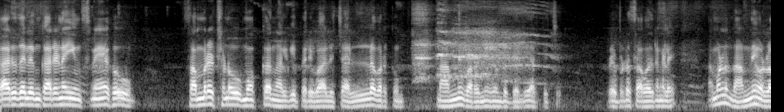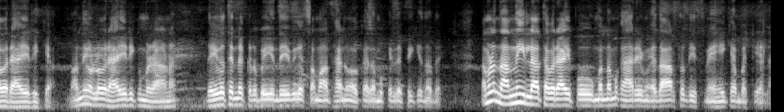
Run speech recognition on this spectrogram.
കരുതലും കരുണയും സ്നേഹവും സംരക്ഷണവും ഒക്കെ നൽകി പരിപാലിച്ച എല്ലാവർക്കും നന്ദി പറഞ്ഞുകൊണ്ട് ബലിയർപ്പിച്ചു. പ്രിയപ്പെട്ട സഹോദരങ്ങളെ നമ്മൾ നന്ദിയുള്ളവരായിരിക്കാം. നന്ദിയുള്ളവരായിരിക്കുമ്പോഴാണ് ദൈവത്തിന്റെ കൃപയും ദൈവിക സമാധാനവും ഒക്കെ നമുക്ക് ലഭിക്കുന്നത്. നമ്മൾ നന്ദിയില്ലാത്തവരായി പോകുമ്പോൾ നമുക്ക് ആരെയും യഥാർത്ഥത്തിൽ സ്നേഹിക്കാൻ പറ്റിയല്ല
